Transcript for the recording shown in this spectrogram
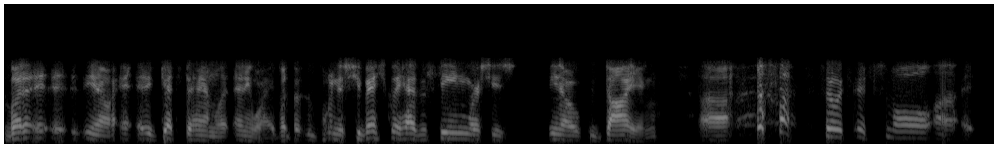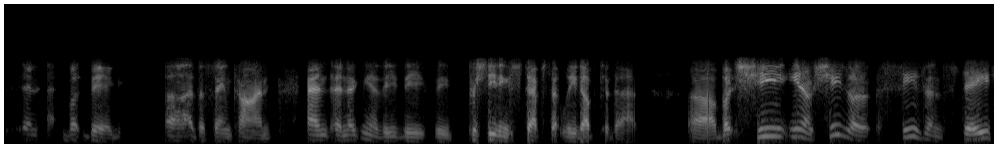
but it, it, you know, it, it gets to Hamlet anyway. But the, the point is, she basically has a scene where she's, you know, dying. Uh, so it's it's small uh, and but big uh, at the same time, and and you know the the the preceding steps that lead up to that. Uh, but she, you know, she's a seasoned stage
